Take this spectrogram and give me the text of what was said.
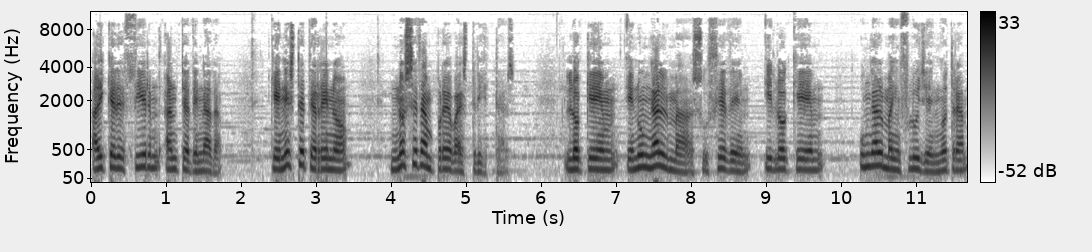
hay que decir antes de nada que en este terreno no se dan pruebas estrictas. Lo que en un alma sucede y lo que un alma influye en otra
